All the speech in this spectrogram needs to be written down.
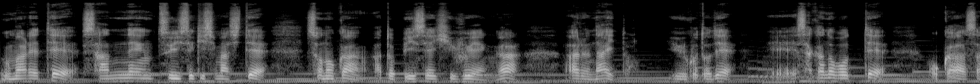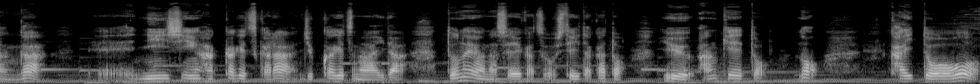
生まれて3年追跡しまして、その間アトピー性皮膚炎があるないということで、えー遡ってお母さんが、えー妊娠8ヶ月から10ヶ月の間、どのような生活をしていたかというアンケートの回答を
